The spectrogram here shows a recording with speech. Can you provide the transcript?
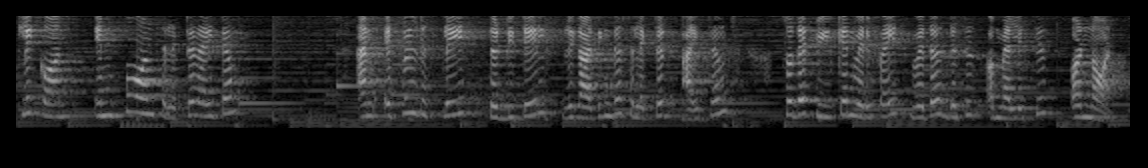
click on info on selected item and it will display the detail regarding the selected items so that you can verify whether this is a malicious or not.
